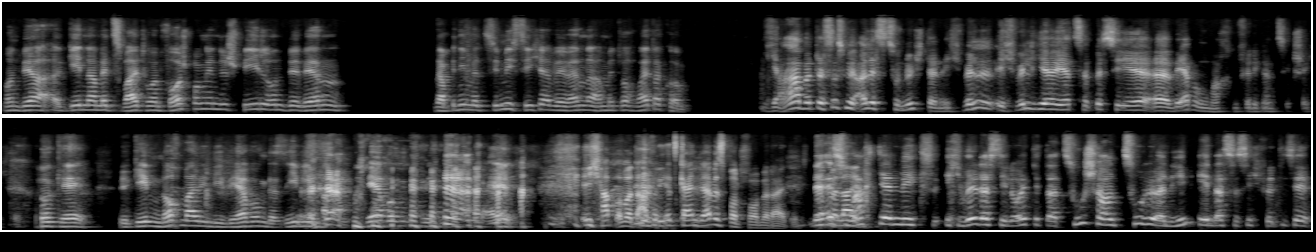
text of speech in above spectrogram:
Und wir gehen da mit zwei Toren Vorsprung in das Spiel und wir werden da bin ich mir ziemlich sicher, wir werden da am Mittwoch weiterkommen. Ja, aber das ist mir alles zu nüchtern. Ich will, ich will hier jetzt ein bisschen äh, Werbung machen für die ganze Geschichte. Okay, wir gehen nochmal in die Werbung. Das Sebi macht Werbung. Ich habe aber dafür jetzt keinen Werbespot vorbereitet. Na, es leid. macht ja nichts. Ich will, dass die Leute da zuschauen, zuhören, hingehen, dass sie sich für diese,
